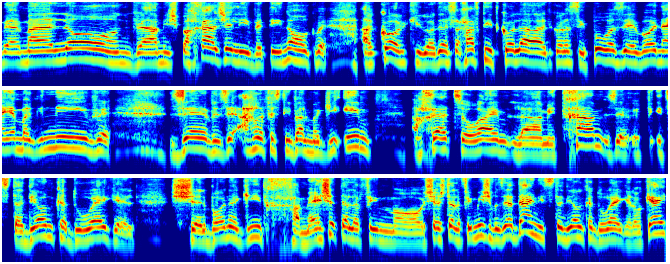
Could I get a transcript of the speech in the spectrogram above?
ומלון והמשפחה שלי ותינוק והכל, כאילו, אתה יודע, סחבתי את כל, ה, את כל הסיפור הזה, בואי נהיה מגניב וזה, וזה אחלה פסטיבל. מגיעים אחרי הצהריים למתחם, זה אצטדיון כדורגל של בוא נגיד חמשת אלפים או ששת אלפים איש, וזה עדיין אצטדיון כדורגל, אוקיי?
